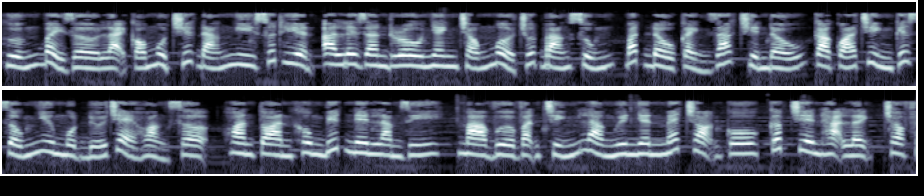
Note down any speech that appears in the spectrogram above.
hướng 7 giờ lại có một chiếc đáng nghi xuất hiện. Alejandro nhanh chóng mở chốt báng súng, bắt đầu cảnh giác chiến đấu. Cả quá trình Kết giống như một đứa trẻ hoảng sợ, hoàn toàn không biết nên làm gì, mà vừa vặn chính là nguyên nhân mét chọn cô. Cấp trên hạ lệnh cho phép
